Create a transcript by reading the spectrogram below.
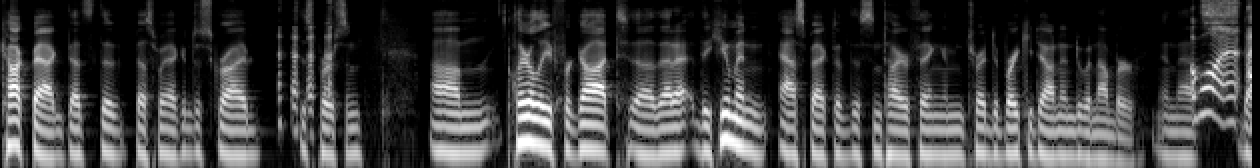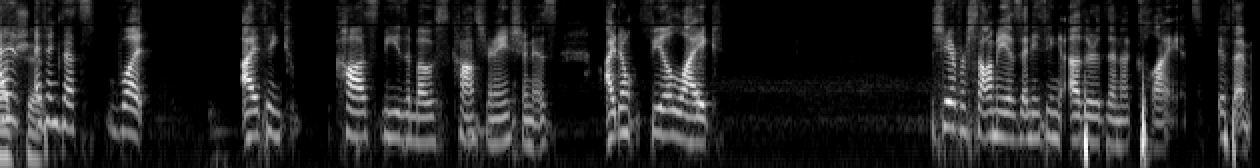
cockbag, that's the best way I can describe this person, um, clearly forgot uh, that uh, the human aspect of this entire thing and tried to break you down into a number. And that's well, I, dog I, shit. I think that's what I think caused me the most consternation is I don't feel like she ever saw me as anything other than a client, if that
